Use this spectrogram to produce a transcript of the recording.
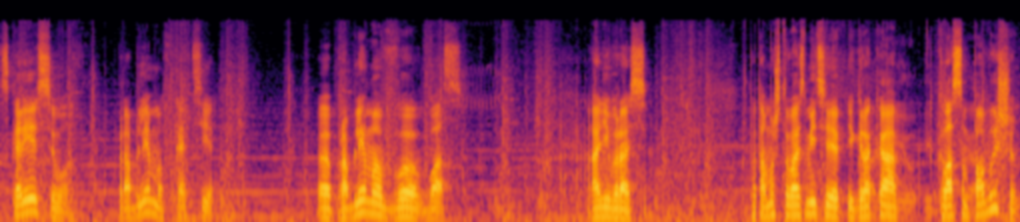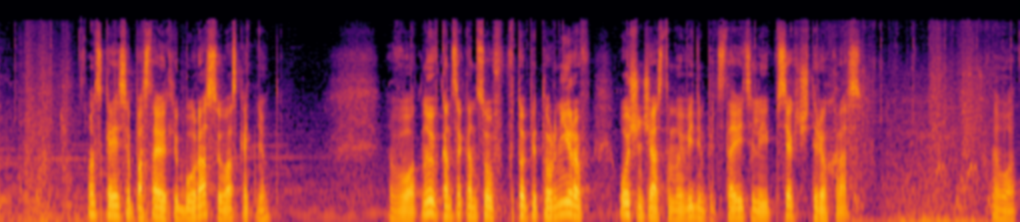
Скорее всего, проблема в коте. Э, проблема в вас, а не в расе. Потому что возьмите игрока классом повыше, он, скорее всего, поставит любую расу и вас катнет. Вот. Ну и в конце концов, в топе турниров очень часто мы видим представителей всех четырех рас. Вот.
